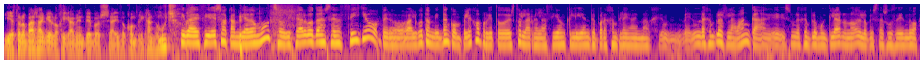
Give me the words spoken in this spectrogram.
Y esto lo pasa que, lógicamente, pues se ha ido complicando mucho. Iba a decir eso, ha cambiado mucho. Dice algo tan sencillo, pero algo también tan complejo, porque todo esto, la relación cliente, por ejemplo, un ejemplo es la banca, es un ejemplo muy claro ¿no? de lo que está sucediendo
